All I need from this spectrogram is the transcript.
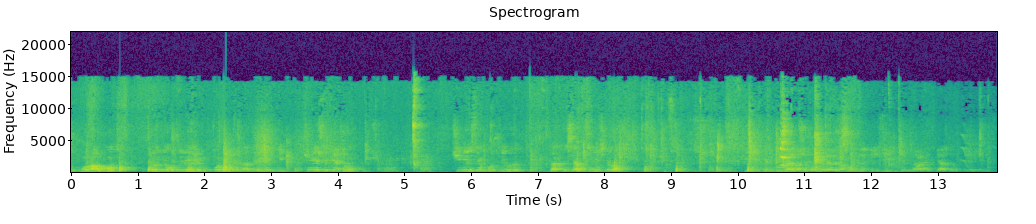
Supun la vot proiect de hotărâre în formă prezentată de executiv. Cine este pentru? Cine este împotrivă? Dacă se abține cineva. Fie pe care va de hotărâre la ordinea de zi, declară piața de ședință.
